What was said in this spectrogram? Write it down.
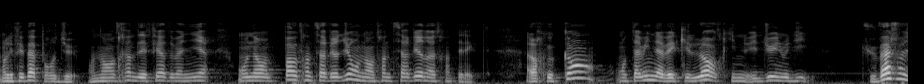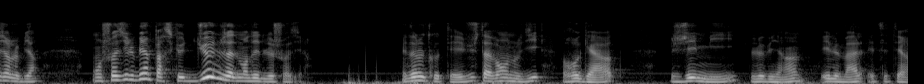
on ne les fait pas pour Dieu. On est en train de les faire de manière. On n'est pas en train de servir Dieu, on est en train de servir notre intellect. Alors que quand on termine avec l'ordre et Dieu nous dit Tu vas choisir le bien, on choisit le bien parce que Dieu nous a demandé de le choisir. Mais d'un autre côté, juste avant, on nous dit Regarde, j'ai mis le bien et le mal, etc.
